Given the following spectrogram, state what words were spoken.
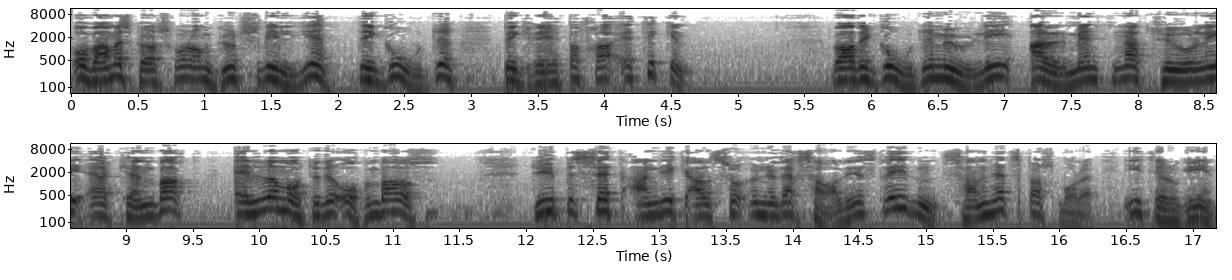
Og hva med spørsmålet om Guds vilje, det gode, begreper fra etikken? Var det gode mulig, allment naturlig erkennbart, eller måtte det åpenbares? Dypest sett angikk altså universaliestriden sannhetsspørsmålet i teologien.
